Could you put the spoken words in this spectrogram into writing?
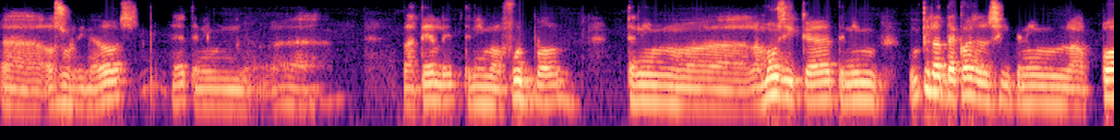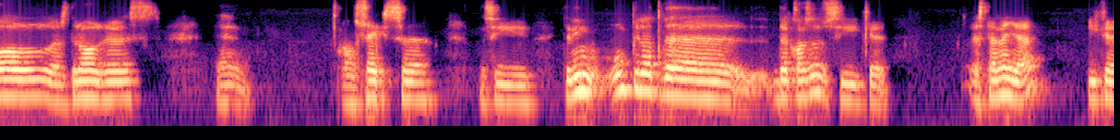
eh, els ordinadors, eh? tenim eh, la tele, tenim el futbol, tenim eh, la música, tenim un pilot de coses, o sigui, tenim l'alcohol, les drogues, eh? El sexe, o sigui, tenim un pilot de, de coses, o sigui, que estan allà i que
